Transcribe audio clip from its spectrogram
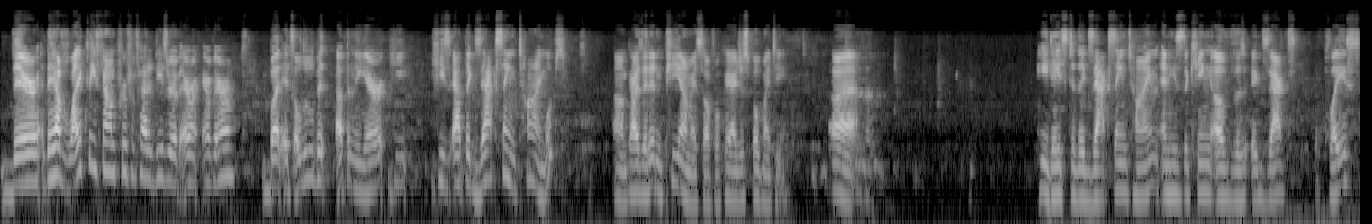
there, they have likely found proof of Hadadezer of Aram, but it's a little bit up in the air. He He's at the exact same time. Whoops. Um, guys, I didn't pee on myself, okay? I just spilled my tea. Uh, he dates to the exact same time, and he's the king of the exact place.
